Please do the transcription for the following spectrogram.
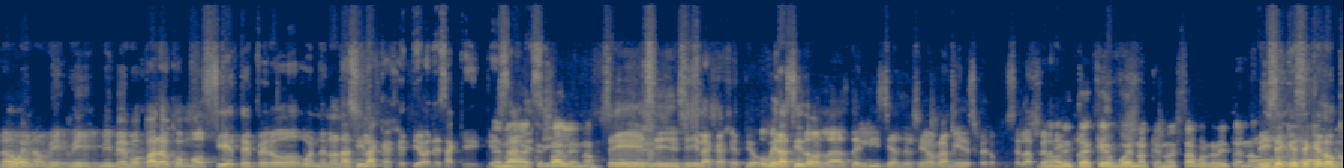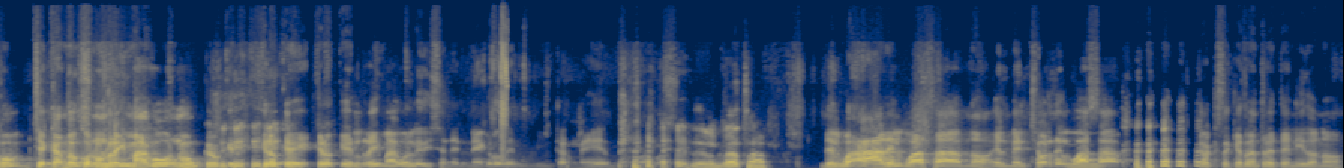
no, bueno, mi, mi, memo paró como siete, pero bueno, no nací la cajeteó en esa que, en sale. La que sale, ¿no? Sí, sí, sí, la cajeteó. Hubiera sido las delicias del señor Ramírez, pero pues se la perdió. ahorita qué bueno que no está, porque ahorita no. Dice que se quedó checando con un rey mago, ¿no? Creo que, creo que, creo que el rey mago le dicen el negro del internet. del WhatsApp. Del, ah, del WhatsApp, ¿no? El Melchor del WhatsApp. Creo que se quedó entretenido, ¿no?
